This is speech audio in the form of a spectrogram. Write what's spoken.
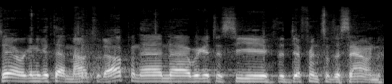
yeah, we're going to get that mounted up, and then uh, we get to see the difference of the sound.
